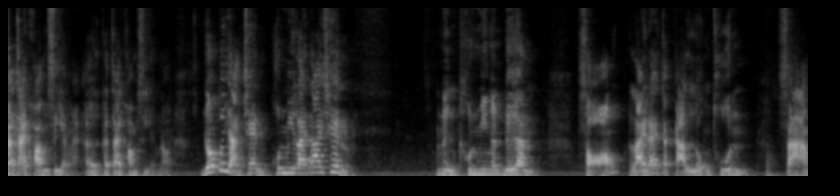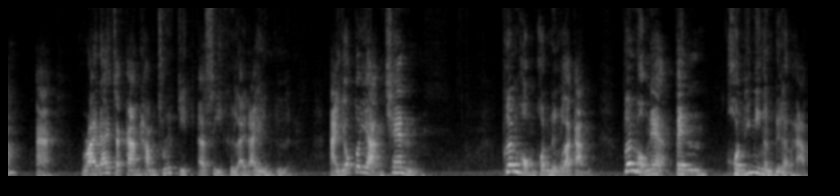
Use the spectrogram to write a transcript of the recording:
กระจายความเสี่ยงอะเออกระจายความเสี่ยงเนาะยกตัวอย่างเช่น คุณมีรายได้เช่นหนึ่งคุณมีเงินเดือนสองรายได้จากการลงทุนสามอะรายได้จากการทำธุรกิจและสี่คือรายได้อื่นๆอะยกตัวอย่างเช่น เพื่อนผมคนหนึ่งละกัน เพื่อนผมเนี่ยเป็นคนที่มีเงินเดือนครับ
